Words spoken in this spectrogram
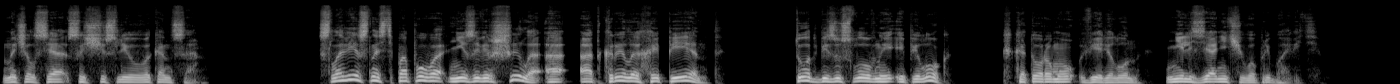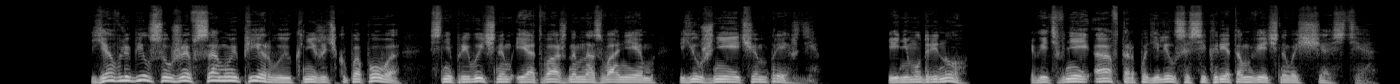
начался со счастливого конца. Словесность Попова не завершила, а открыла хэппи-энд, тот безусловный эпилог, к которому, верил он, нельзя ничего прибавить. Я влюбился уже в самую первую книжечку Попова с непривычным и отважным названием «Южнее, чем прежде». И не мудрено, ведь в ней автор поделился секретом вечного счастья.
